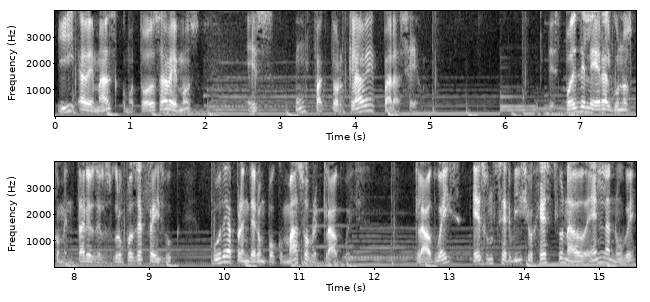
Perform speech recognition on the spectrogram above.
y además, como todos sabemos, es un factor clave para SEO. Después de leer algunos comentarios de los grupos de Facebook, pude aprender un poco más sobre Cloudways. Cloudways es un servicio gestionado en la nube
